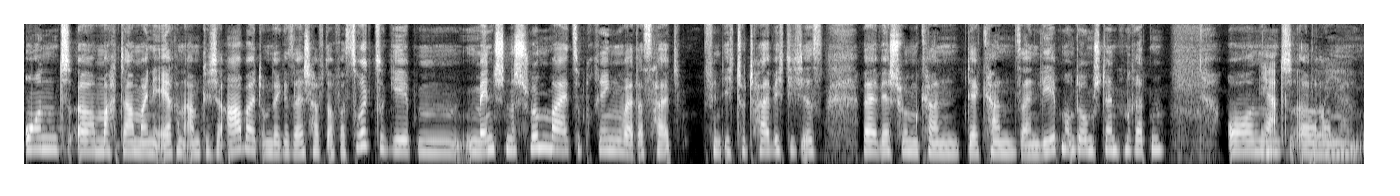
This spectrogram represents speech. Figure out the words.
und äh, mache da meine ehrenamtliche Arbeit, um der Gesellschaft auch was zurückzugeben, Menschen das Schwimmen beizubringen, weil das halt finde ich total wichtig ist, weil wer schwimmen kann, der kann sein Leben unter Umständen retten. Und ja. ähm,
